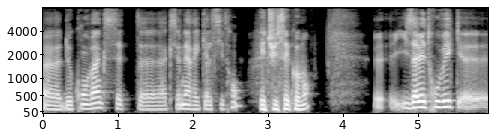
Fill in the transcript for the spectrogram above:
euh, de convaincre cet euh, actionnaire récalcitrant. Et tu sais comment? Euh, Ils avaient trouvé que,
